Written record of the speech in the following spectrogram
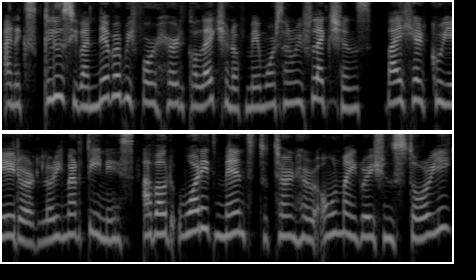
an exclusive and never before heard collection of memoirs and reflections by her creator, Lory Martinez, about what it meant to turn her own migration story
